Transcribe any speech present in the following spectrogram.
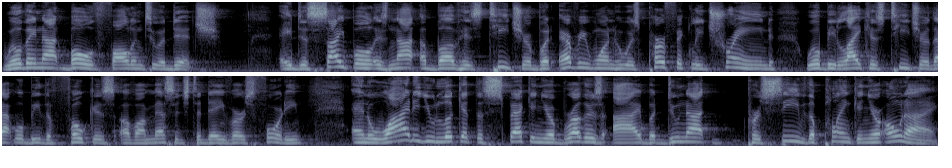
Will they not both fall into a ditch? A disciple is not above his teacher, but everyone who is perfectly trained will be like his teacher. That will be the focus of our message today, verse 40. And why do you look at the speck in your brother's eye, but do not perceive the plank in your own eye?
